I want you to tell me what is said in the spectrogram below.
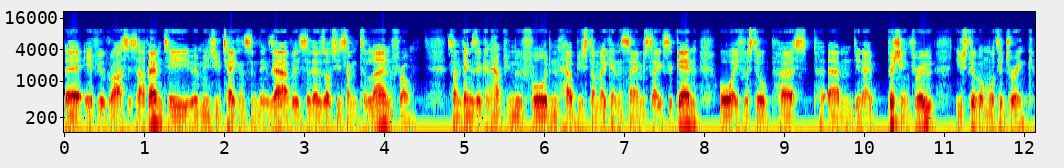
that if your glass is half empty, it means you've taken some things out of it. So there's obviously something to learn from, some things that can help you move forward and help you stop making the same mistakes again. Or if you're still pers- um, you know pushing through, you've still got more to drink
